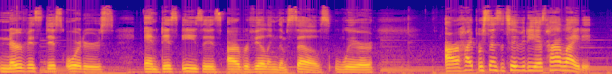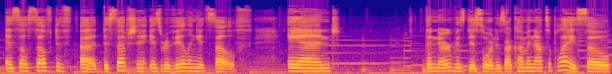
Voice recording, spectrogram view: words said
nervous disorders and diseases are revealing themselves where our hypersensitivity is highlighted, and so self de- uh, deception is revealing itself, and the nervous disorders are coming out to play. So,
